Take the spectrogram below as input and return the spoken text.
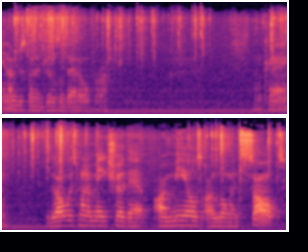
and I'm just going to drizzle that over okay you always want to make sure that our meals are low in salt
